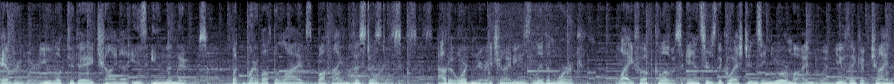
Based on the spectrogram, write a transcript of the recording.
Everywhere you look today, China is in the news. But what about the lives behind the stories? How do ordinary Chinese live and work? Life Up Close answers the questions in your mind when you think of China.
